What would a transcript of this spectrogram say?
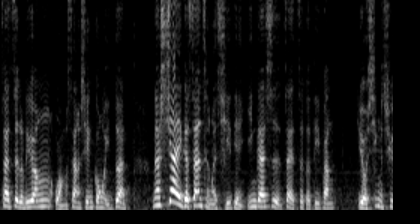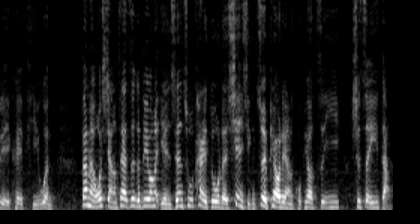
在这个地方往上先攻一段。那下一个三层的起点应该是在这个地方，有兴趣的也可以提问。当然，我想在这个地方衍生出太多的现行最漂亮的股票之一是这一档，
